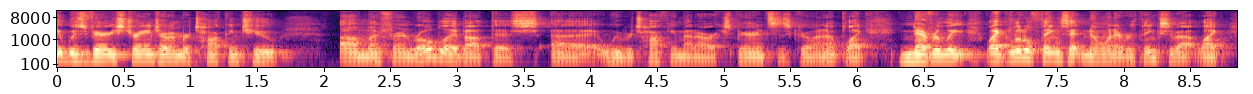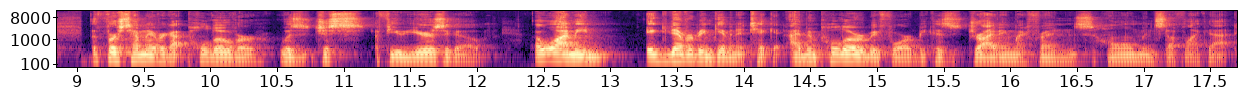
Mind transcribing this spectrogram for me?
it was very strange. I remember talking to um, my friend Roble about this. Uh, we were talking about our experiences growing up, like never leave, like little things that no one ever thinks about. Like the first time I ever got pulled over was just a few years ago. Uh, Well, I mean, it'd never been given a ticket. I've been pulled over before because driving my friends home and stuff like that.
